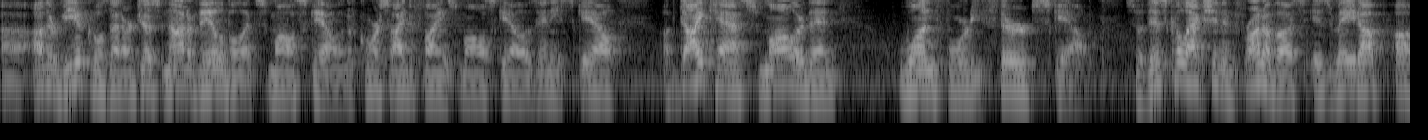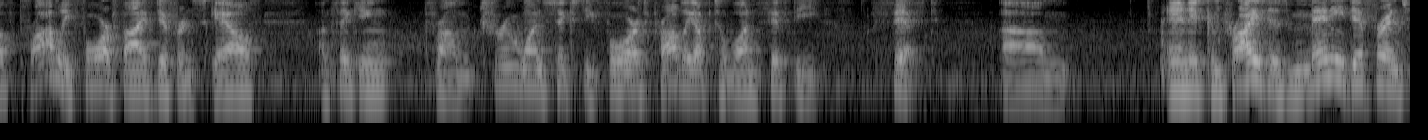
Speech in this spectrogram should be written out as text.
uh, other vehicles that are just not available at small scale. And of course, I define small scale as any scale of die-cast smaller than 143rd scale. So this collection in front of us is made up of probably four or five different scales. I'm thinking from true 164th, probably up to 155th. Um, and it comprises many different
